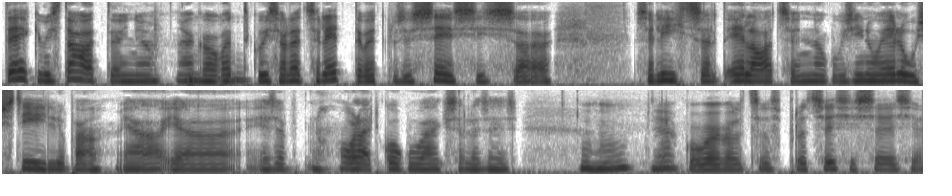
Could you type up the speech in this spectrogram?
tehke, mis tahate, on ju, aga mm -hmm. vot, kui sa oled seal ettevõtluses sees, siis äh, sa lihtsalt elad, see on nagu sinu elustiil juba ja, ja, ja sa noh, oled kogu aeg selle sees mm. -hmm. jah, kogu aeg oled selles protsessis sees ja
